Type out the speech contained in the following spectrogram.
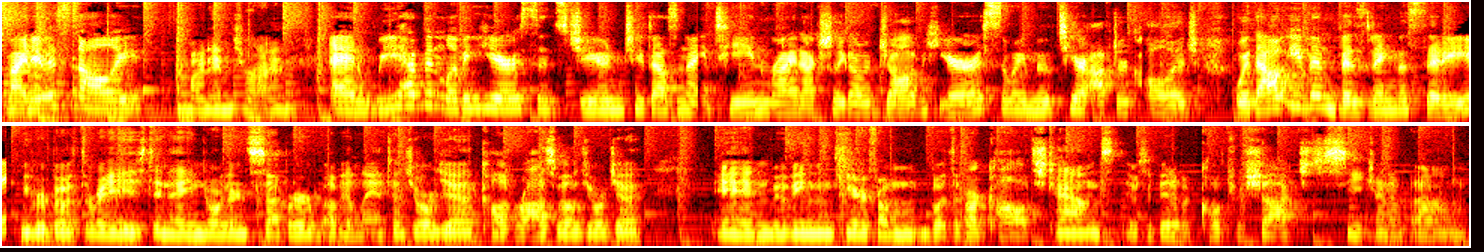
My name is Sonali. My name is Ryan. And we have been living here since June 2019. Ryan actually got a job here, so we moved here after college without even visiting the city. We were both raised in a northern suburb of Atlanta, Georgia called Roswell, Georgia. And moving here from both of our college towns, it was a bit of a culture shock to see kind of um,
